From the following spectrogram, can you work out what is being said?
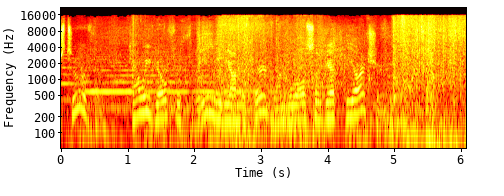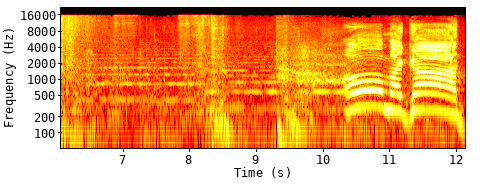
There's two of them. Can we go for three? Maybe on the third one we'll also get the archer. Oh my god!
